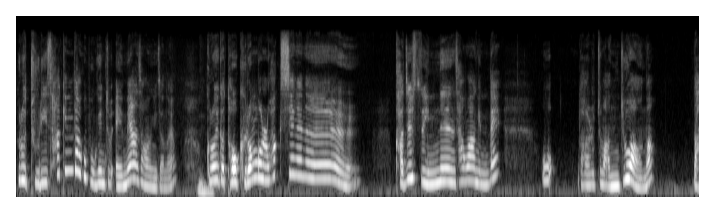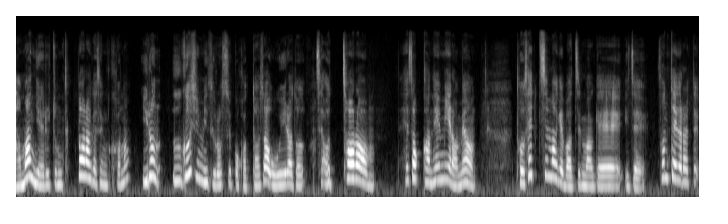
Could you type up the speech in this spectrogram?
그리고 둘이 사귄다고 보기엔 좀 애매한 상황이잖아요 음. 그러니까 더 그런 걸로 확신을 가질 수 있는 상황인데 어 나를 좀 안 좋아하나? 나만 얘를 좀 특별하게 생각하나? 이런 의구심이 들었을 것 같아서 오히려 더 저처럼 해석한 햄이라면 더 새침하게 마지막에 이제 선택을 할 때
